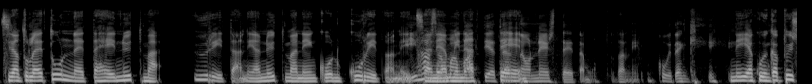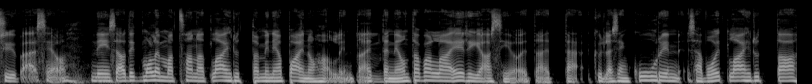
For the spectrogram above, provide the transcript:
Siinä tulee tunne, että hei nyt mä yritän ja nyt mä niin kuin kuritan Ihan itseäni ja sama minä tietää, teen. että ne on nesteitä, mutta tota, niin, kuitenkin. Niin ja kuinka pysyvää se on. Niin sä otit molemmat sanat, laihduttaminen ja painohallinta, mm. että ne on tavallaan eri asioita. Että kyllä sen kuurin sä voit laihduttaa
